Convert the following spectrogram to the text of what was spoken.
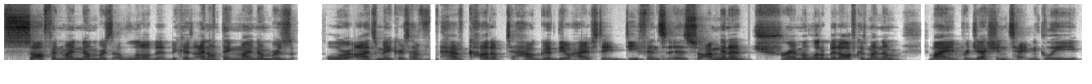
soften my numbers a little bit because I don't think my numbers or odds makers have have caught up to how good the Ohio State defense is. So I'm gonna trim a little bit off because my number my projection technically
